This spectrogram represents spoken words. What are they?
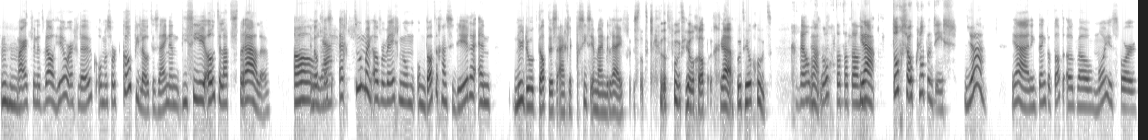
Mhm. Maar ik vind het wel heel erg leuk om een soort co-piloot te zijn en die CEO te laten stralen. Oh, en dat was echt toen mijn overweging om, om dat te gaan studeren. En nu doe ik dat dus eigenlijk precies in mijn bedrijf. Dus dat, dat voelt heel grappig. Ja, voelt heel goed. Geweldig toch? Dat dat dan toch zo kloppend is. Ja. ja, en ik denk dat dat ook wel mooi is voor...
